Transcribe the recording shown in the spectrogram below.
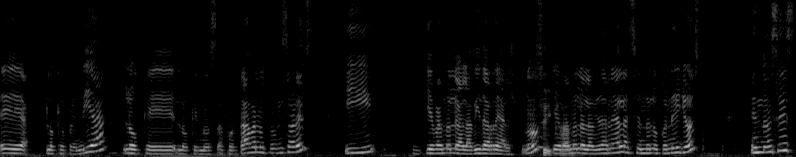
eh, lo que aprendía, lo que, lo que nos aportaban los profesores y llevándolo a la vida real, ¿no? Sí, llevándolo a la vida real, haciéndolo con ellos. Entonces,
